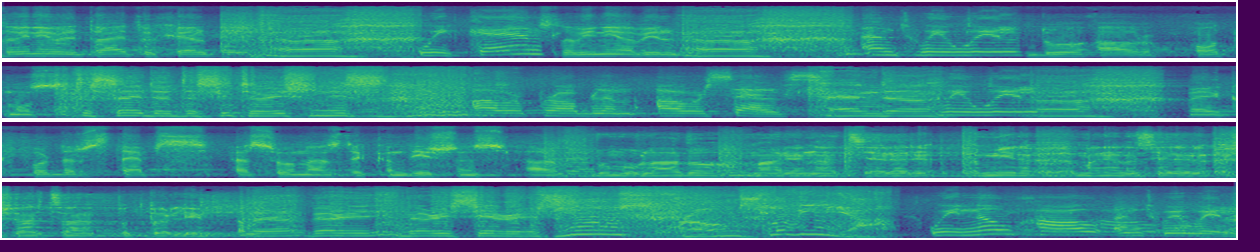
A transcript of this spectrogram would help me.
Slovenija bo poskušala pomagati. Slovenija bo naredila naš utmost, da bo rekla, da je situacija naš problem, naš sebe. In bomo naredili nadaljnje korake, as soon as the conditions are. Bomo vlado Marjana Cererera Šarca podprli. Very, very serious. News from Slovenija. We know how and we will.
